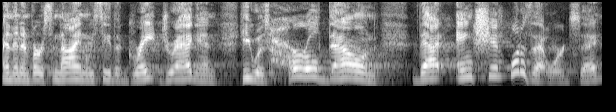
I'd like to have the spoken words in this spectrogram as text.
And then in verse 9, we see the great dragon. He was hurled down, that ancient, what does that word say?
